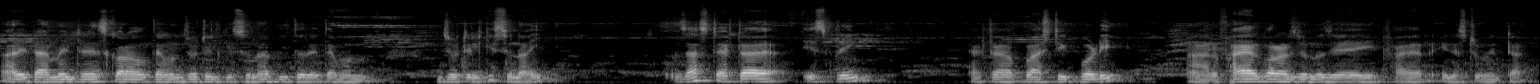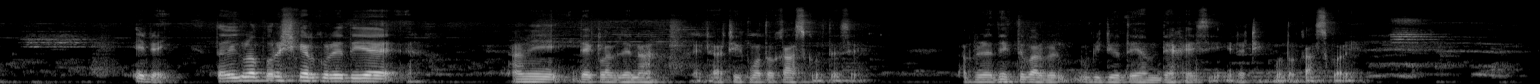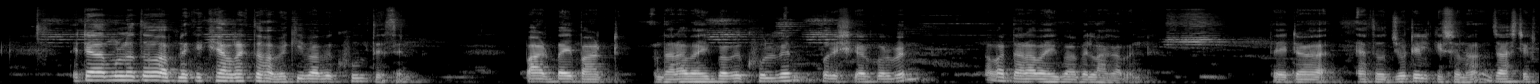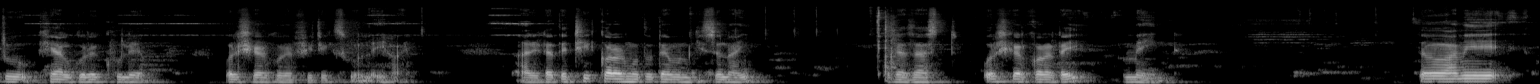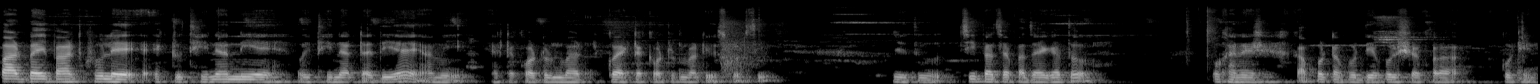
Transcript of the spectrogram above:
আর এটা মেনটেনেন্স করাও তেমন জটিল কিছু না, ভিতরে তেমন জটিল কিছু নাই। জাস্ট একটা স্প্রিং একটা প্লাস্টিক বডি আর ফায়ার করার জন্য যে এই ফায়ার ইনস্ট্রুমেন্টটা এটাই। তো এগুলো পরিষ্কার করে দিয়ে আমি দেখলাম যে না, এটা ঠিক মতো কাজ করতেছে। আপনারা দেখতে পারবেন ভিডিওতে আমি দেখাইছি এটা ঠিক মতো কাজ করে। এটা মূলত আপনাকে খেয়াল রাখতে হবে কীভাবে খুলতেছেন। পার্ট বাই পার্ট ধারাবাহিকভাবে খুলবেন, পরিষ্কার করবেন, আবার ধারাবাহিকভাবে লাগাবেন। তো এটা এত জটিল কিছু না, জাস্ট একটু খেয়াল করে খুলে পরিষ্কার করে ফিটিংস করলেই হয়। আর এটাতে ঠিক করার মতো তেমন কিছু নাই। এটা জাস্ট পরিষ্কার করাটাই মেইন তো আমি পার্ট বাই পার্ট খুলে একটু থিনার নিয়ে, ওই থিনারটা দিয়ে আমি একটা কটন বাট কয়েকটা কটন বাট ইউজ করছি। যেহেতু চিপা চাপা জায়গা তো ওখানে কাপড় টাপড় দিয়ে পরিষ্কার করা কঠিন।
